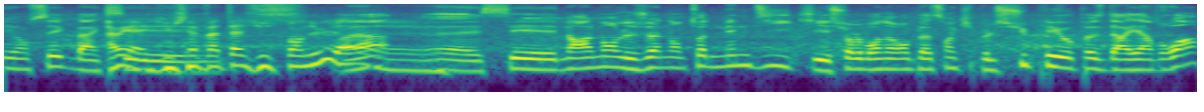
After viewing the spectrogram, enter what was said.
et on sait que, bah, que Ah oui, c'est- avec Youssef Attal suspendu là. Voilà, euh, euh, c'est normalement le jeune Antoine Mendy qui est sur le banc de remplaçant qui peut le suppléer au poste d'arrière droit.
